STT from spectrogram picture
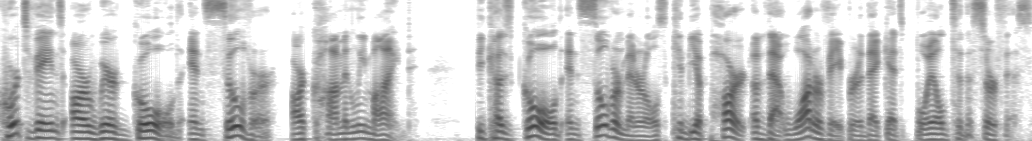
quartz veins are where gold and silver are commonly mined because gold and silver minerals can be a part of that water vapor that gets boiled to the surface.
